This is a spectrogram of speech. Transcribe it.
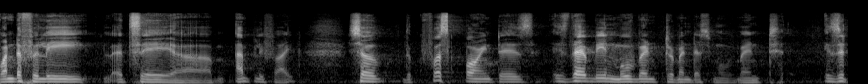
wonderfully, let's say, uh, amplified. So the first point is, is there been movement, tremendous movement? Is it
